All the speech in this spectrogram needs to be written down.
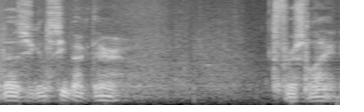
But as you can see back there, it's first light.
